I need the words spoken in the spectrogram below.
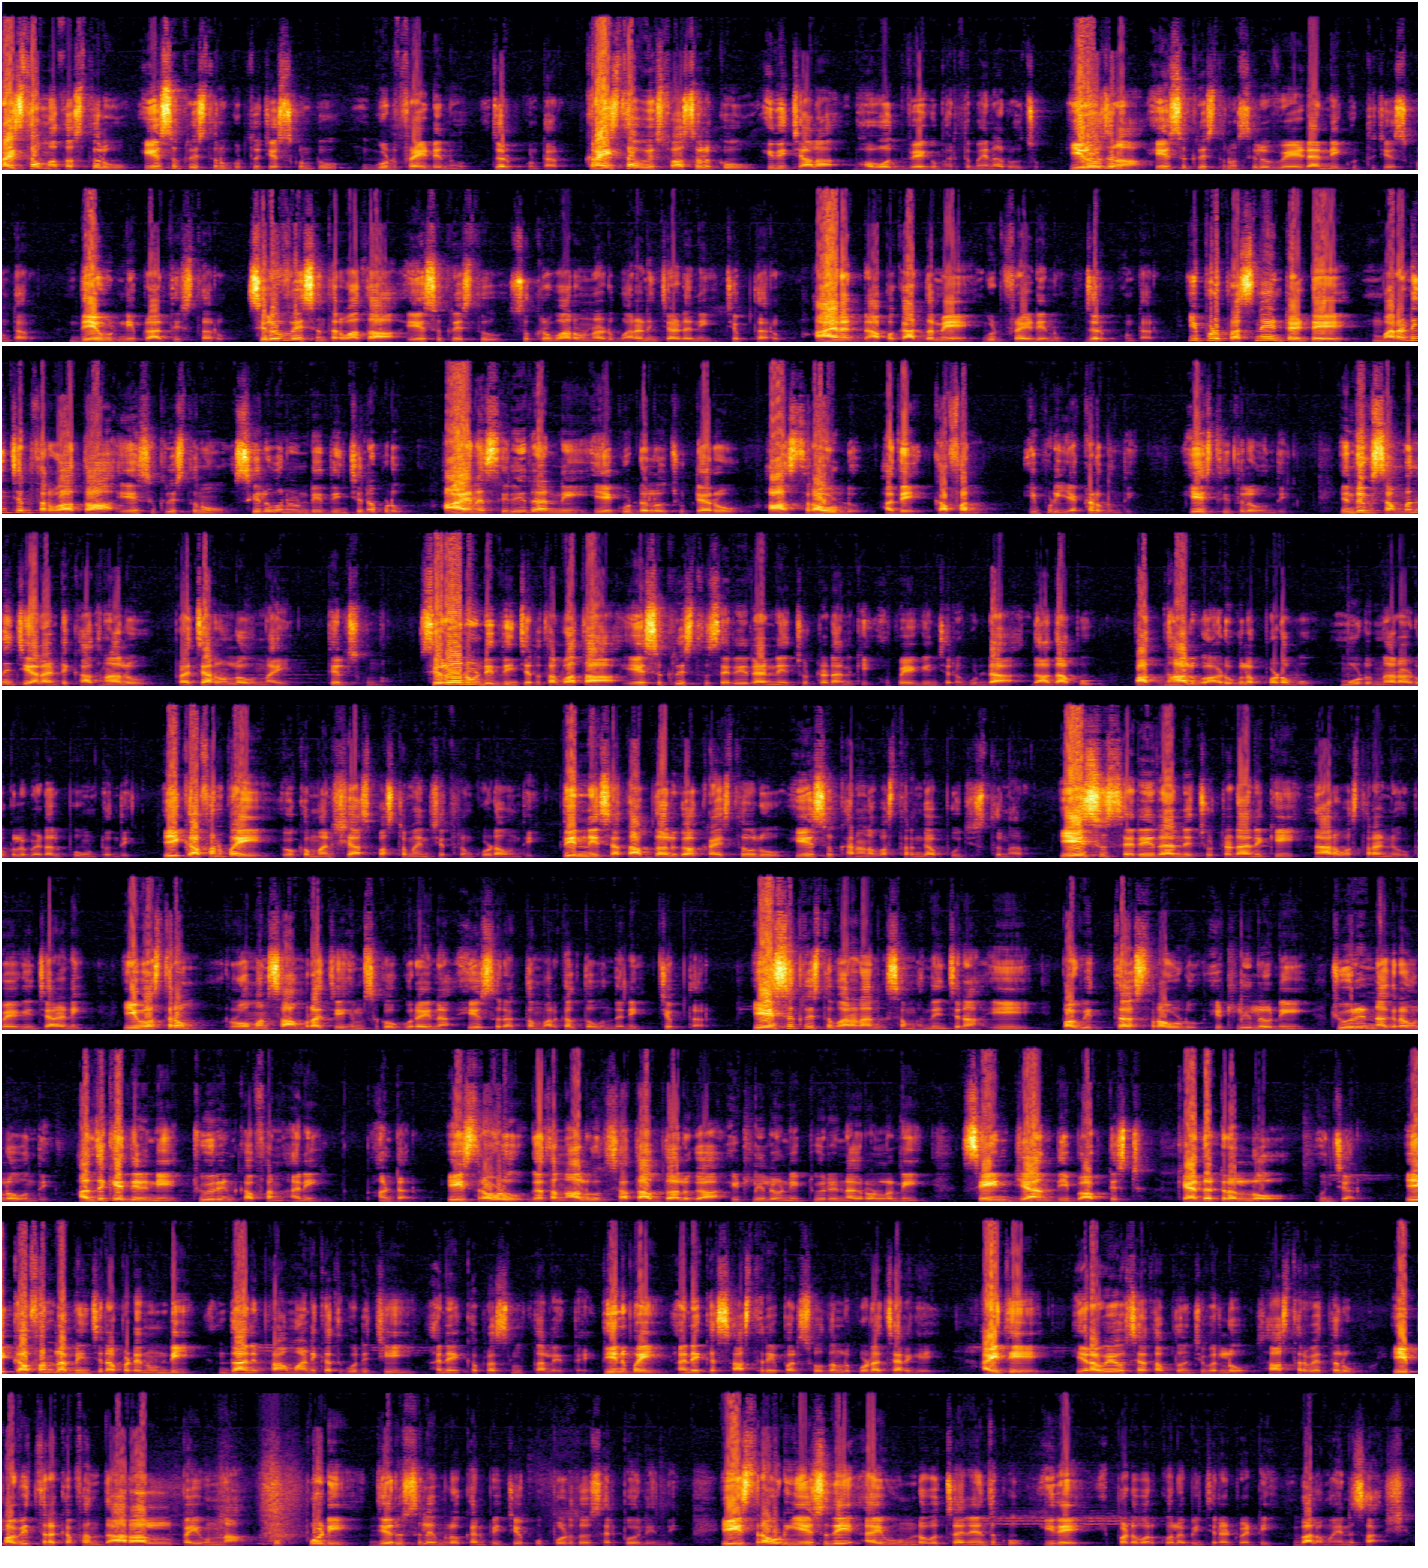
క్రైస్తవ మతస్థులు యేసుక్రీస్తును గుర్తు చేసుకుంటూ గుడ్ ఫ్రైడేను జరుపుకుంటారు. క్రైస్తవ విశ్వాసులకు ఇది చాలా భావోద్వేగభరితమైన రోజు. ఈ రోజున యేసుక్రీస్తును సిలువ వేయడాన్ని గుర్తు చేసుకుంటారు. దేవుడిని ప్రార్థిస్తారు. సిలువ వేసిన తర్వాత యేసుక్రీస్తు శుక్రవారం నాడు మరణించాడని చెప్తారు. ఆయన జ్ఞాపకార్థమే గుడ్ ఫ్రైడేను జరుపుకుంటారు. ఇప్పుడు ప్రశ్న ఏంటంటే మరణించిన తర్వాత యేసుక్రీస్తును సిలువ నుండి దించినప్పుడు ఆయన శరీరాన్ని ఏ గుడ్డలో చుట్టారో? ఆ శ్రౌడ్ అదే కఫన్ ఇప్పుడు ఎక్కడ ఉంది? ఏ స్థితిలో ఉంది? ఇందుకు సంబంధించి ఎలాంటి కథనాలు ప్రచారంలో ఉన్నాయి తెలుసుకుందాం. శిలువ నుండి దించిన తర్వాత యేసుక్రీస్తు శరీరాన్ని చుట్టడానికి ఉపయోగించిన గుడ్డ దాదాపు పద్నాలుగు అడుగుల పొడవు మూడున్నర అడుగుల వెడల్పు ఉంటుంది. ఈ కఫన్పై ఒక మనిషి అస్పష్టమైన చిత్రం కూడా ఉంది. దీన్ని శతాబ్దాలుగా క్రైస్తవులు యేసు ఖనన వస్త్రంగా పూజిస్తున్నారు. యేసు శరీరాన్ని చుట్టడానికి నారవస్త్రాన్ని ఉపయోగించారని ఈ వస్త్రం రోమన్ సామ్రాజ్య హింసకు గురైన యేసు రక్తం మరకలతో ఉందని చెప్తారు. యేసుక్రీస్తు మరణానికి సంబంధించిన ఈ పవిత్ర శ్రవుడు ఇటలీలోని ట్యూరిన్ నగరంలో ఉంది. అందుకే దీనిని ట్యూరిన్ కఫన్ అని అంటారు. ఈ శ్రవుడు గత నాలుగు శతాబ్దాలుగా ఇటలీలోని ట్యూరిన్ నగరంలోని సెయింట్ జాన్ ది బాప్టిస్ట్ కేథడ్రల్లో ఉంచారు. ఈ కఫన్ లభించినప్పటి నుండి దాని ప్రామాణికత గురించి అనేక ప్రశ్నలు తలెత్తాయి. దీనిపై అనేక శాస్త్రీయ పరిశోధనలు కూడా జరిగాయి. అయితే ఇరవైవ శతాబ్దం చివరిలో శాస్త్రవేత్తలు ఈ పవిత్ర కఫన్ దారాలపై ఉన్న పుప్పొడి జెరూసలేంలో కనిపించే పుప్పొడితో సరిపోలింది. ఈ స్రౌడ్ యేసుదే అయి ఉండవచ్చు అనేందుకు ఇదే ఇప్పటివరకు లభించినటువంటి బలమైన సాక్ష్యం.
